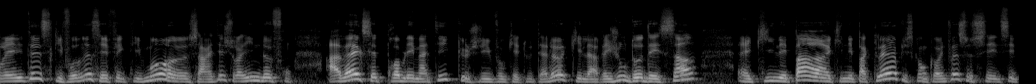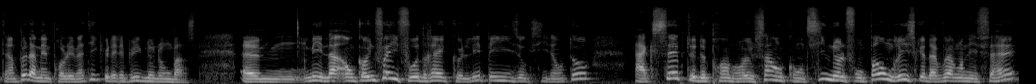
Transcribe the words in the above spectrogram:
réalité, ce qu'il faudrait, c'est effectivement euh, s'arrêter sur la ligne de front. Avec cette problématique que j'ai évoquée tout à l'heure, qui est la région d'Odessa, qui n'est pas, qui n'est pas claire, puisqu'encore une fois, c'est un peu la même problématique que les républiques de Donbass. mais là, encore une fois, il faudrait que les pays occidentaux acceptent de prendre ça en compte. S'ils ne le font pas, on risque d'avoir en effet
